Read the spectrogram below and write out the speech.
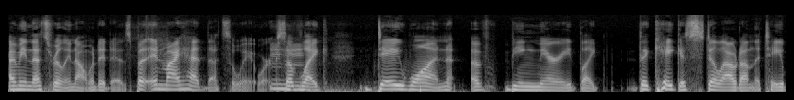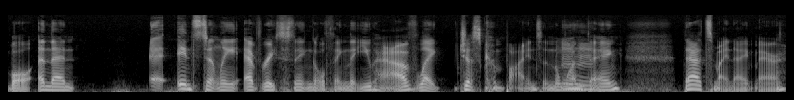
I mean, that's really not what it is, but in my head, that's the way it works. Of Mhm. like day one of being married, like the cake is still out on the table, and then uh, instantly every single thing that you have like just combines into one Mhm. thing. That's my nightmare.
